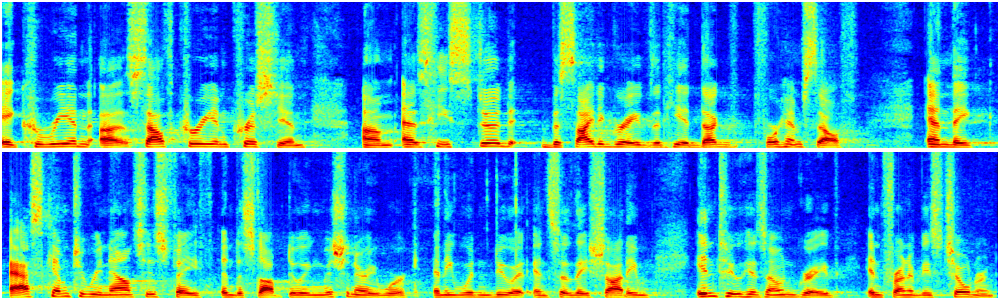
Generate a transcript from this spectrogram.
a Korean, uh, South Korean Christian, um, as he stood beside a grave that he had dug for himself and they asked him to renounce his faith and to stop doing missionary work, and he wouldn't do it. And so they shot him into his own grave in front of his children.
